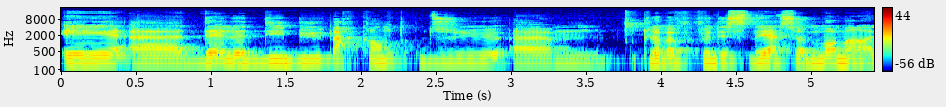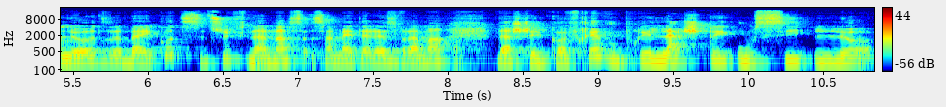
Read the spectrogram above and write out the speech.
Et euh, dès le début, par contre, du... euh, puis là, ben, vous pouvez décider à ce moment-là, dire, ben écoute, si tu finalement, ça, ça m'intéresse vraiment d'acheter le coffret, vous pourrez l'acheter aussi là.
